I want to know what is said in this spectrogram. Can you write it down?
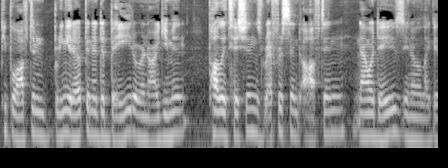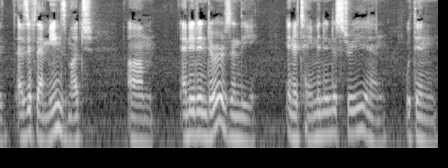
People often bring it up in a debate or an argument. Politicians reference it often nowadays, you know, like it, as if that means much. Um, and it endures in the entertainment industry and within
